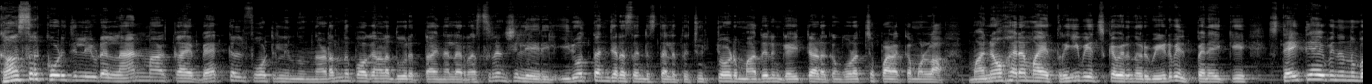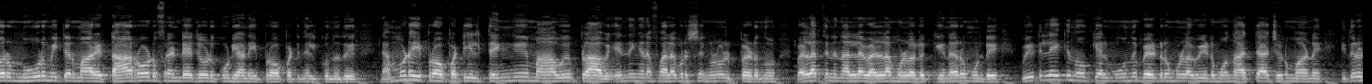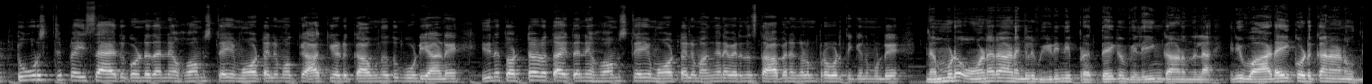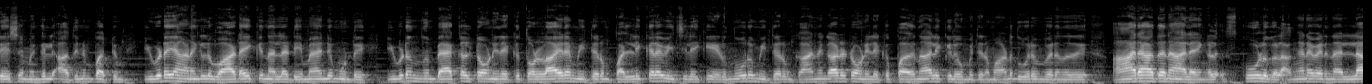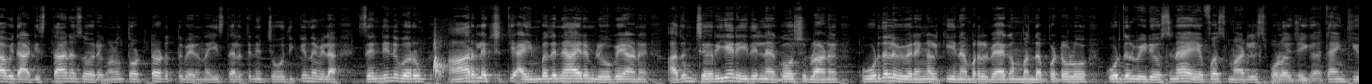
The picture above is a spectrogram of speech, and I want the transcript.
കാസർഗോഡ് ജില്ലയുടെ ലാൻഡ്മാർക്കായ ബേക്കൽ ഫോർട്ടിൽ നിന്നും നടന്നു പോകാനുള്ള ദൂരത്തായി നല്ല റെസിഡൻഷ്യൽ ഏരിയയിൽ ഇരുപത്തഞ്ചര സെന്റ് സ്ഥലത്ത് ചുറ്റോട് മതിലും ഗേറ്റ് അടക്കം കുറച്ച് പഴക്കമുള്ള മനോഹരമായ ത്രീ ബി എച്ച് കെ വരുന്ന ഒരു വീട് വിൽപ്പനയ്ക്ക് സ്റ്റേറ്റ് ഹൈവേയിൽ നിന്നും വെറും നൂറ് മീറ്റർ മാറി ടാർ റോഡ് ഫ്രണ്ടേജോട് കൂടിയാണ് ഈ പ്രോപ്പർട്ടി നിൽക്കുന്നത്. നമ്മുടെ ഈ പ്രോപ്പർട്ടിയിൽ തെങ്ങ് മാവ് പ്ലാവ് എന്നിങ്ങനെ ഫലവൃക്ഷങ്ങൾ ഉൾപ്പെടുന്നു. വെള്ളത്തിന് നല്ല വെള്ളമുള്ള ഒരു കിണറുമുണ്ട്. വീട്ടിലേക്ക് നോക്കിയാൽ മൂന്ന് ബെഡ്റൂമുള്ള വീടും ഒന്ന് അറ്റാച്ച്ഡുമാണ് ഇതൊരു ടൂറിസ്റ്റ് പ്ലേസ് ആയതുകൊണ്ട് തന്നെ ഹോം സ്റ്റേയും ഹോട്ടലും ഒക്കെ ആക്കിയെടുക്കാവുന്നതും കൂടിയാണ്. ഇതിന് തൊട്ടടുത്തായി തന്നെ ഹോം സ്റ്റേയും ഹോട്ടലും അങ്ങനെ വരുന്ന സ്ഥാപനങ്ങളും പ്രവർത്തിക്കുന്നുമുണ്ട്. നമ്മുടെ ഓണറാണെങ്കിൽ വീടിന് പ്രത്യേകം വിലയും കാണുന്നില്ല. ഇനി വാടകയ്ക്ക് കൊടുക്കാനാണ് ഉദ്ദേശമെങ്കിൽ അതിനും പറ്റും. ഇവിടെയാണെങ്കിൽ വാടകയ്ക്ക് നല്ല ഡിമാൻഡും ഉണ്ട് ഇവിടെ നിന്നും ബാക്കൽ ടൗണിലേക്ക് തൊള്ളായിരം മീറ്ററും പള്ളിക്കര ബീച്ചിലേക്ക് എഴുന്നൂറ് മീറ്ററും കാഞ്ഞങ്ങാട് ടൗണിലേക്ക് പതിനാല് കിലോമീറ്ററുമാണ് ദൂരം വരുന്നത്. ആരാധനാലയങ്ങൾ സ്കൂളുകൾ അങ്ങനെ വരുന്ന എല്ലാവിധ അടിസ്ഥാന സൗകര്യങ്ങളും തൊട്ടടുത്ത് വരുന്ന ഈ സ്ഥലത്തിന് ചോദിക്കുന്ന വില സെന്റിന് വെറും ആറ് ലക്ഷത്തി അമ്പതിനായിരം രൂപയാണ്. അതും ചെറിയ രീതിയിൽ നെഗോഷ്യബിൾ ആണ്. കൂടുതൽ വിവരങ്ങൾക്ക് ഈ നമ്പറിൽ വേഗം ബന്ധപ്പെട്ടുള്ളൂ കൂടുതൽ വീഡിയോസിനായി എഫ് എസ് മാഡിൽസ് ഫോളോ ചെയ്യുക. താങ്ക്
